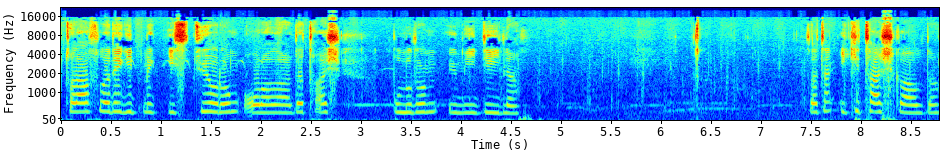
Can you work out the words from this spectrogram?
O taraflara gitmek istiyorum. Oralarda taş bulurum ümidiyle. Zaten iki taş kaldı.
